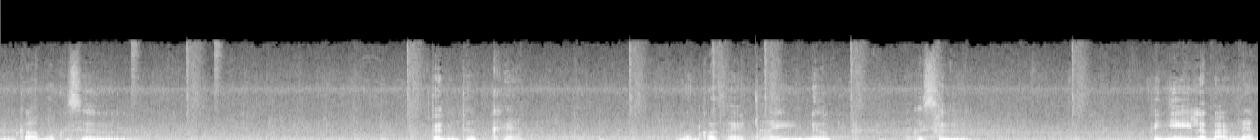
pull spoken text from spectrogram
mình có một cái sự tỉnh thức khác. Mình có thể thấy được cái sự cái gì là bản năng.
